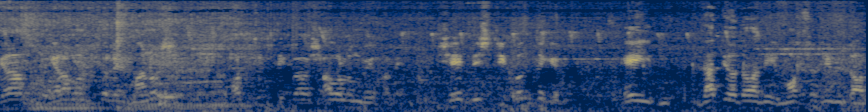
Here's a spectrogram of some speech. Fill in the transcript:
গ্রাম গ্রাম অঞ্চলের মানুষ অর্থনৈতিকভাবে স্বাবলম্বী হবে সেই দৃষ্টিকোণ থেকে এই জাতীয়তাবাদী মৎস্যজীবী দল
